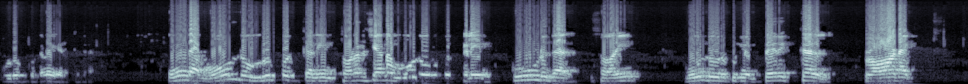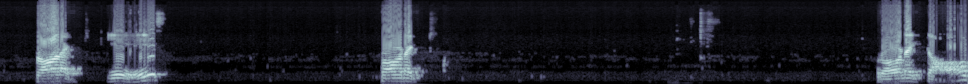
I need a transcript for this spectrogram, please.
உறுப்புகளை எடுத்துக்கிறேன். இந்த மூன்று உறுப்புகளின் தொடர்ச்சியான மூன்று உறுப்புகளின் கூடுதல் சாரி மூன்று உறுப்புகளின் பெருக்கல் product product is product product of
